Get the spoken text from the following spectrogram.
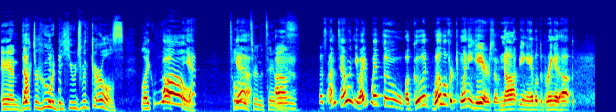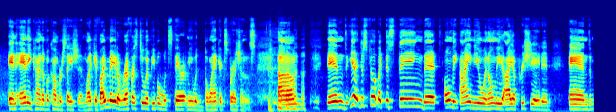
and Doctor Who would be huge with girls? Like, whoa! Oh, yeah. Totally yeah. turn the tables. Um, 'cause I'm telling you, I went through a good, well over 20 years of not being able to bring it up in any kind of a conversation. Like if I made a reference to it, people would stare at me with blank expressions. Um, and yeah, it just felt like this thing that only I knew and only I appreciated. And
